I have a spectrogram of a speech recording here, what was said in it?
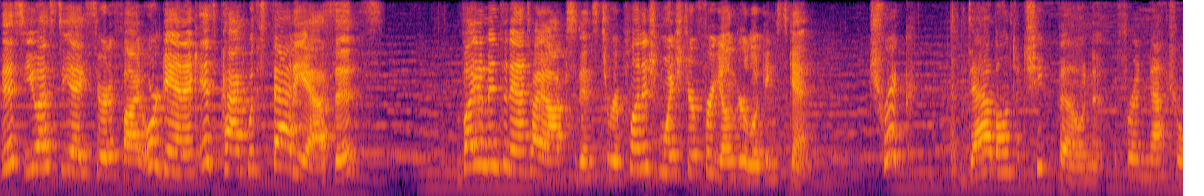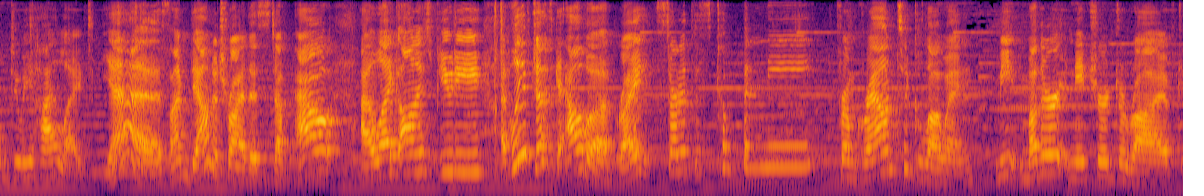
This USDA certified organic is packed with fatty acids, vitamins and antioxidants to replenish moisture for younger looking skin. Trick dab onto cheekbone for a natural dewy highlight. Yes, I'm down to try this stuff out. I like Honest Beauty. I believe Jessica Alba, right, started this company. From ground to glowing, meet Mother Nature derived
